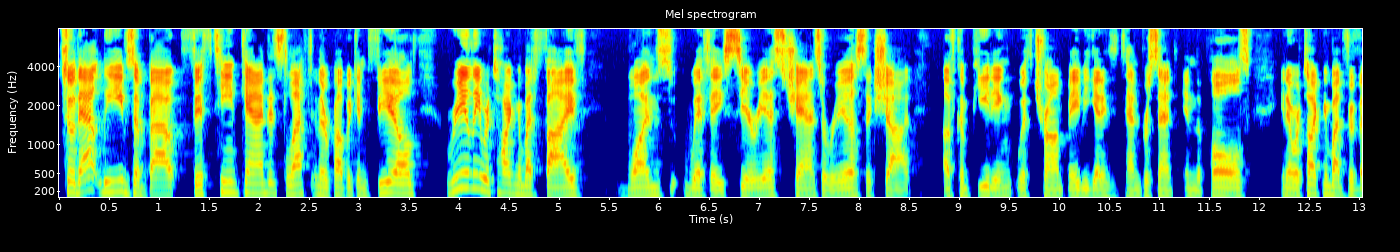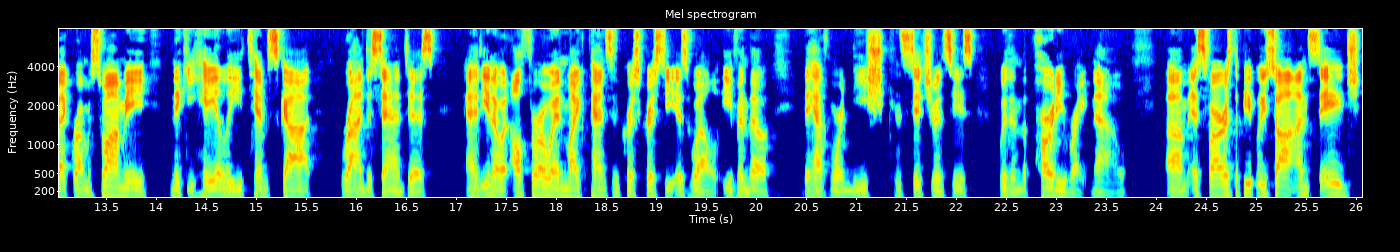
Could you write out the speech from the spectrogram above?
So that leaves about 15 candidates left in the Republican field. Really, we're talking about five ones with a serious chance, a realistic shot of competing with Trump, maybe getting to 10% in the polls. You know, we're talking about Vivek Ramaswamy, Nikki Haley, Tim Scott, Ron DeSantis. And, you know, I'll throw in Mike Pence and Chris Christie as well, even though they have more niche constituencies within the party right now. Um, as far as the people you saw on stage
